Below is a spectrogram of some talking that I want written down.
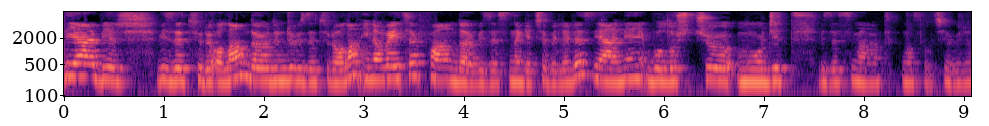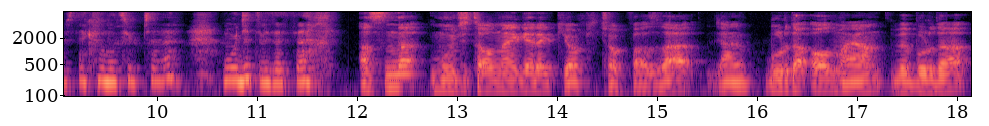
Diğer bir vize türü olan, dördüncü vize türü olan Innovator Founder vizesine geçebiliriz. Yani buluşçu, mucit vizesi mi artık nasıl çevirirsek bunu Türkçe'ye? mucit vizesi. Aslında mucit olmaya gerek yok çok fazla. Yani burada olmayan ve burada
